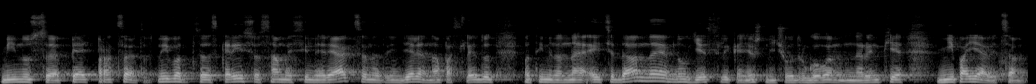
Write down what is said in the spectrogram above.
минус 5%. Ну и вот, э, скорее всего, самая сильная реакция на этой неделе, она последует вот именно на эти данные, ну, если, конечно, ничего другого на рынке не появится.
